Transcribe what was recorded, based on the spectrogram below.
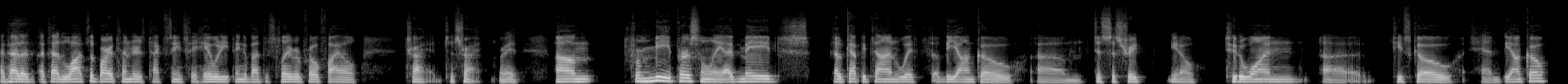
I've had a, I've had lots of bartenders text me and say, hey, what do you think about this flavor profile? try it. Just try it, right? Um, for me personally, I've made El Capitan with a Bianco, um, just a straight, you know, two to one uh, and Bianco.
